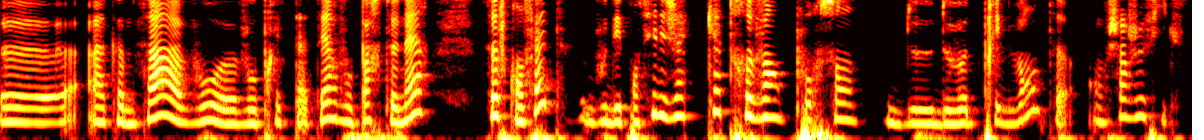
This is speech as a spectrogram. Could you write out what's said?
euh, à comme ça à vos, euh, vos prestataires, vos partenaires. Sauf qu'en fait, vous dépensiez déjà 80% de, de, votre prix de vente en charge fixe.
